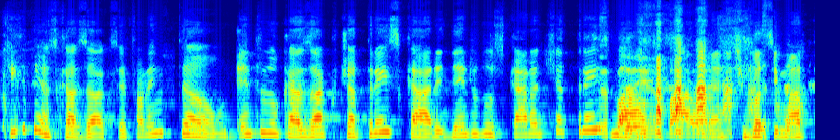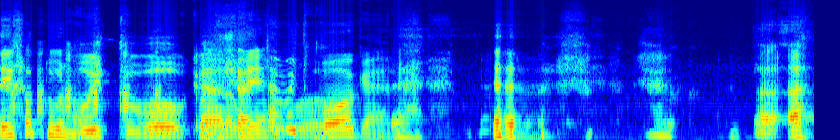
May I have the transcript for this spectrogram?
o que, que tem os casacos? Ele fala, então, dentro do casaco tinha três caras, e dentro dos caras tinha três Três balas. balas. né? Tipo assim, matei sua turma. Muito bom, cara. Cheyenne- É muito bom, cara. Ah, ah,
